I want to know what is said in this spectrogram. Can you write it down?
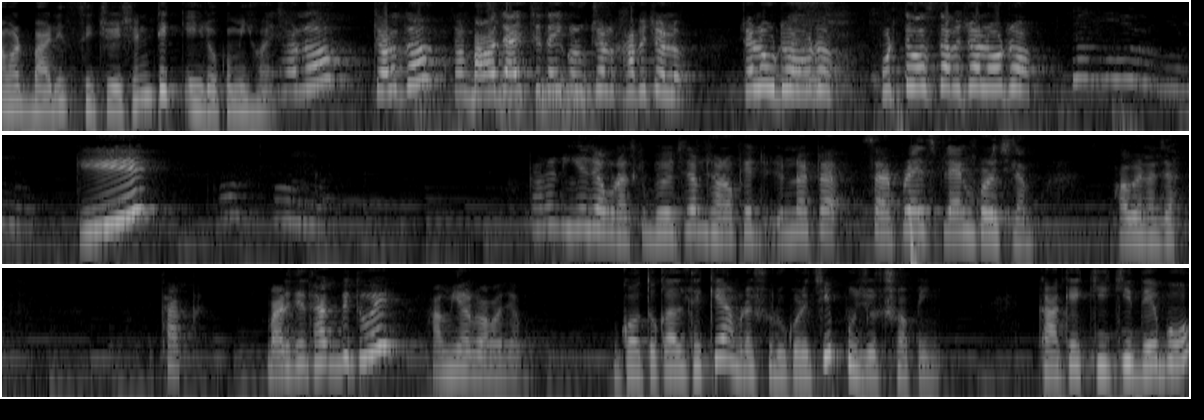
আমার বাড়ির সিচুয়েশন ঠিক এইরকমই হয়। চলো চলো তো তোমার বাবা যা ইচ্ছে তাই করুক। চলো খাবে চলো। চলো উঠো উঠো। পড়তে বসতে হবে চলো ওঠো। কি? তাহলে নিয়ে যাব না। আজকে ভেবেছিলাম ঝনকের জন্য একটা সারপ্রাইজ প্ল্যান করেছিলাম। হবে না, যা। থাক, বাড়িতে থাকবি তুই, আমি আর বাবা যাব। গতকাল থেকে আমরা শুরু করেছি পুজোর শপিং কাকে কি কি দেব,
